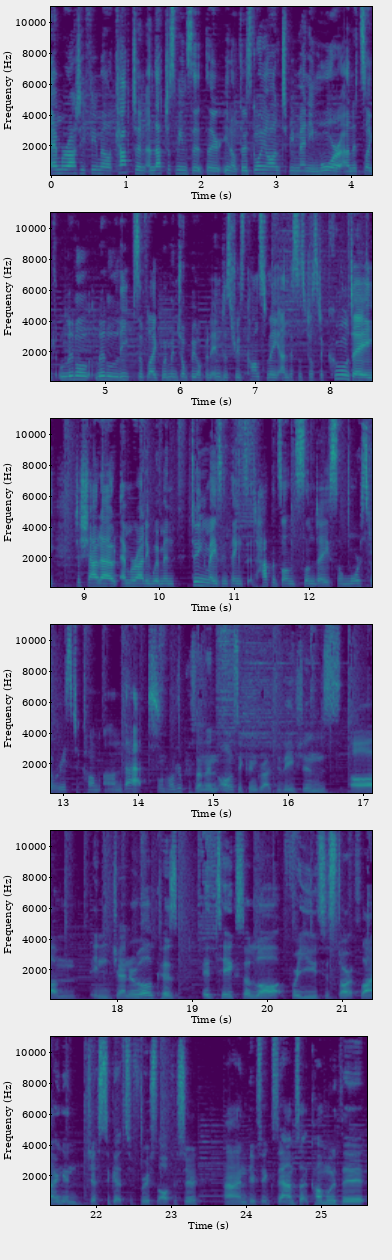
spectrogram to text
Emirati female captain, and that just means that there, you know, there's going on to be many more, and it's like little little leaps of like women jumping up in industries constantly, and this is just a cool day to shout out Emirati women doing amazing things. It happens on Sunday, so more stories to come on that. 100%, and honestly, congratulations um, in general, because it takes a lot for you to start flying and just to get to first officer, and there's exams that come with it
